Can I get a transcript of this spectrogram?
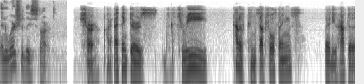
and where should they start? Sure. I think there's three kind of conceptual things that you have to,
